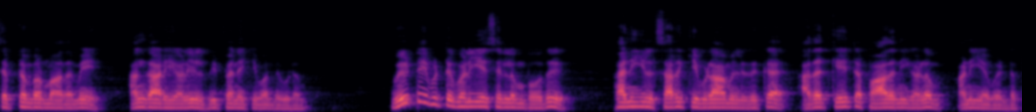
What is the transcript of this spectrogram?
செப்டம்பர் மாதமே அங்காடிகளில் விற்பனைக்கு வந்துவிடும். வீட்டை விட்டு வெளியே செல்லும் போது பனியில் சறுக்கி விழாமல் இருக்க அதற்கேற்ற பாதணிகளும் அணிய வேண்டும்.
